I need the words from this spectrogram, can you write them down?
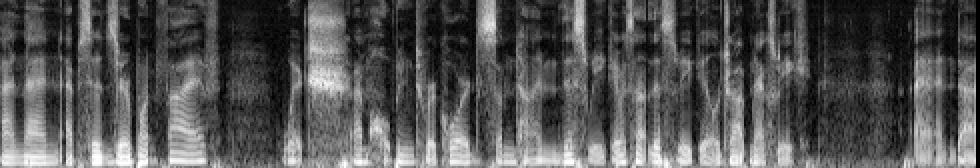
and then episode 0.5, which I'm hoping to record sometime this week. If it's not this week, it'll drop next week and uh,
